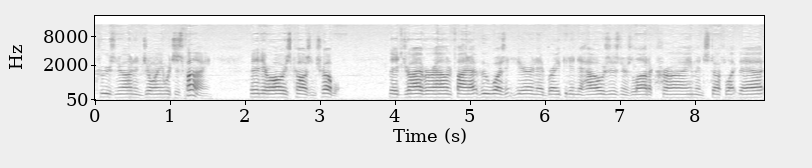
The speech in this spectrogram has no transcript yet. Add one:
cruising around enjoying, which is fine. But then they were always causing trouble. They'd drive around, find out who wasn't here, and they break it into houses. And there's a lot of crime and stuff like that.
